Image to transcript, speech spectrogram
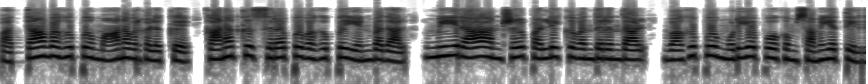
பத்தாம் வகுப்பு மாணவர்களுக்கு கணக்கு சிறப்பு வகுப்பு என்பதால் மீரா அன்று பள்ளிக்கு வந்திருந்தாள். வகுப்பு முடிய போகும் சமயத்தில்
